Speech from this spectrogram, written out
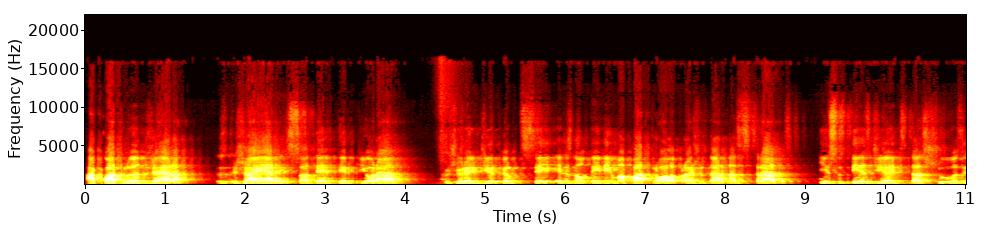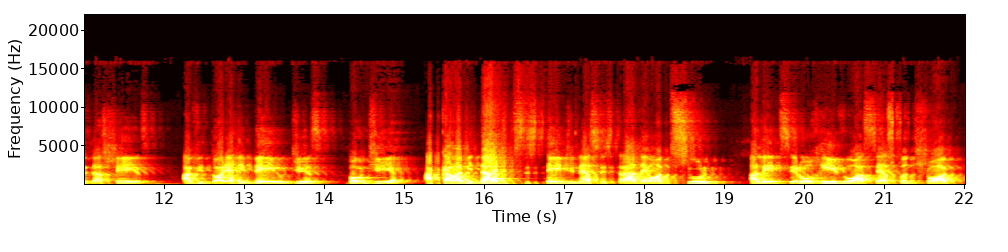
Há quatro anos já era, já era e só deve ter piorado. O Jurandir, pelo que sei, eles não têm nenhuma patrola para ajudar nas estradas. Isso desde antes das chuvas e das cheias. A Vitória Ribeiro diz: bom dia. A calamidade que se estende nessa estrada é um absurdo. Além de ser horrível o acesso quando chove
